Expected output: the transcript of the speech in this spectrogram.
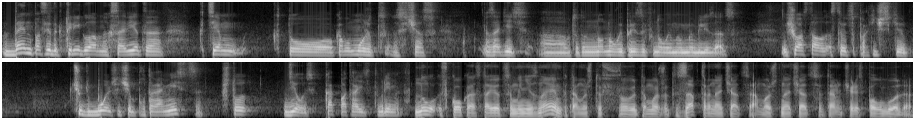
Дай напоследок три главных совета к тем, кто, кого может сейчас задеть э, вот этот новый призыв новая мобилизация. Еще осталось, остается практически чуть больше, чем полтора месяца. Что делать? Как потратить это время? Ну, сколько остается, мы не знаем, потому что это может завтра начаться, а может начаться там через полгода.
